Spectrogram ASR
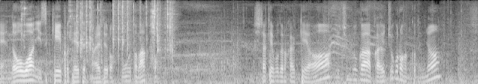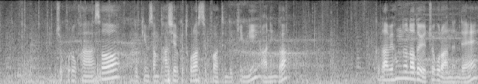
예, No one escape dead 말대로 문부터 맞고 시작해 보도록 할게요. 이 친구가 아까 이쪽으로 갔거든요. 이쪽으로 가서 느낌상 다시 이렇게 돌았을 것 같은 느낌이 아닌가? 그 다음에 형 누나도 이쪽으로 왔는데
